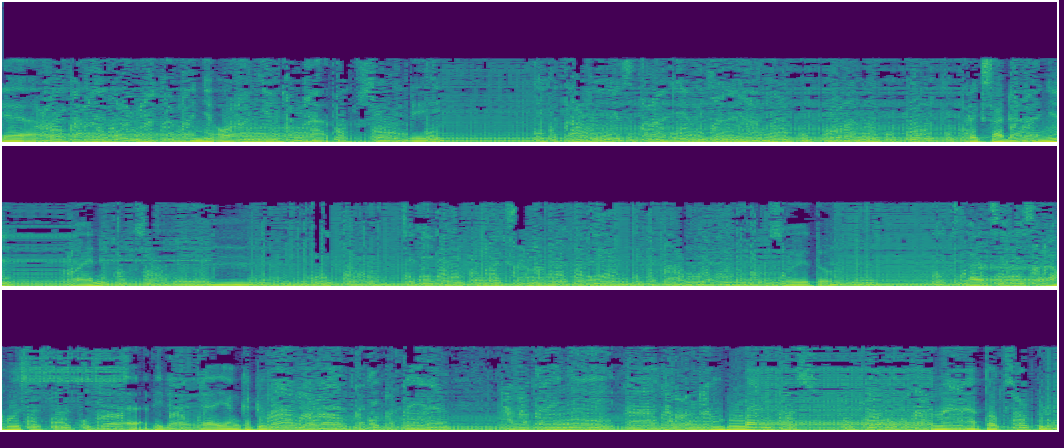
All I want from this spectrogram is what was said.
ya karena itu banyak orang yang kena tokso ini diketahuinya setelah dia misalnya hamil kukur atau kukur diperiksa darahnya wah ini hmm. gitu. jadi tokso itu. Kalau sini secara khusus itu tidak tidak ada. Yang kedua adalah tadi pertanyaan apakah ini uh, kalau enam bulan terus ukur karena tokso belum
